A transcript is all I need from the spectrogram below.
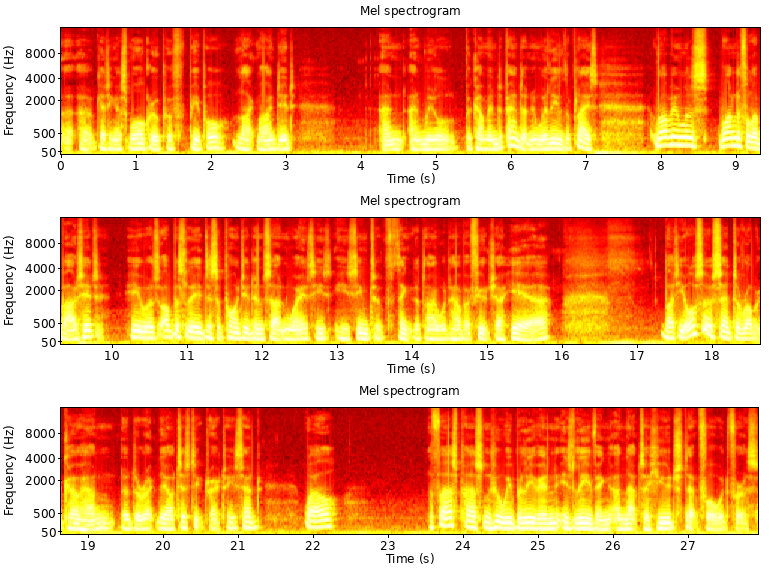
uh, uh, getting a small group of people like-minded, and and we'll become independent and we'll leave the place. Robin was wonderful about it. He was obviously disappointed in certain ways. He he seemed to think that I would have a future here but he also said to Robert Cohan, the, direct, the artistic director, he said, well, the first person who we believe in is leaving, and that's a huge step forward for us.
